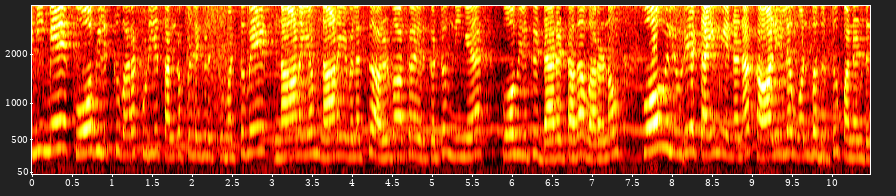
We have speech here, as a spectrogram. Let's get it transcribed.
இனிமே கோவிலுக்கு வரக்கூடிய தங்க பிள்ளைகளுக்கு மட்டுமே நாணயம் நாணய விளக்கு அருள்வாக்கா இருக்கட்டும். நீங்க கோவிலுக்கு டைரக்டா தான் வரணும். கோவிலுடைய டைம் என்னன்னா காலையில ஒன்பது டு பன்னெண்டு.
